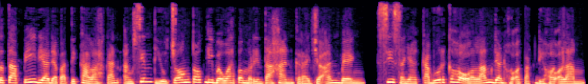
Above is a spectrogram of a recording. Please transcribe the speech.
tetapi dia dapat dikalahkan Ang Sin Tiu Chong Tok di bawah pemerintahan kerajaan Beng, sisanya kabur ke Hoolam dan Hootak di Hoolam,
